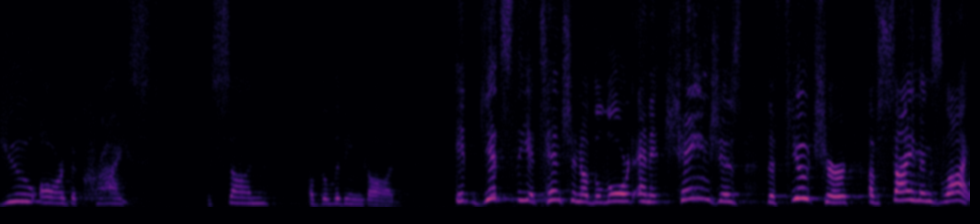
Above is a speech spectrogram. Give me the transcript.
you are the Christ, the Son of the living God. It gets the attention of the Lord and it changes the future of Simon's life.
